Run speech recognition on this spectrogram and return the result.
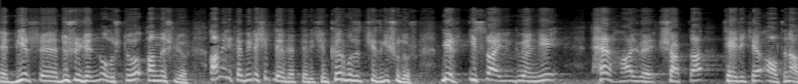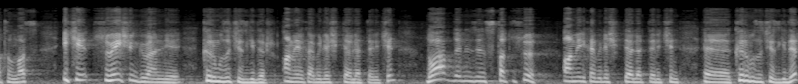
e, bir e, düşüncenin oluştuğu anlaşılıyor. Amerika Birleşik Devletleri için kırmızı çizgi şudur. Bir, İsrail'in güvenliği her hal ve şartta tehlike altına atılmaz. İki, Süveyş'in güvenliği kırmızı çizgidir Amerika Birleşik Devletleri için. Doğu Akdeniz'in statüsü Amerika Birleşik Devletleri için e, kırmızı çizgidir.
